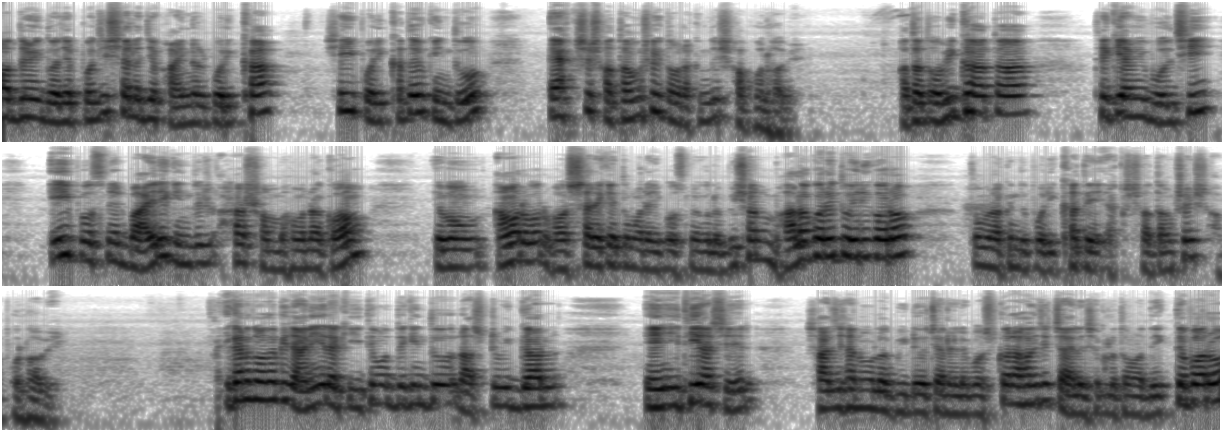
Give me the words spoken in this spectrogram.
মাধ্যমিক দু হাজার পঁচিশ সালের যে ফাইনাল পরীক্ষা, সেই পরীক্ষাতেও কিন্তু একশো শতাংশই তোমরা কিন্তু সফল হবে। অর্থাৎ অভিজ্ঞতা থেকে আমি বলছি, এই প্রশ্নের বাইরে কিন্তু আসার সম্ভাবনা কম। এবং আমার ওপর ভরসা রেখে তোমার এই প্রশ্নগুলো ভীষণ ভালো করে তৈরি করো, তোমরা কিন্তু পরীক্ষাতে একশো শতাংশই সফল হবে। এখানে তোমাদেরকে জানিয়ে রাখি, ইতিমধ্যে কিন্তু রাষ্ট্রবিজ্ঞান এই ইতিহাসের সাজেশনমূলক ভিডিও চ্যানেলে পোস্ট করা হয়েছে, চাইলে সেগুলো তোমরা দেখতে পারো।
